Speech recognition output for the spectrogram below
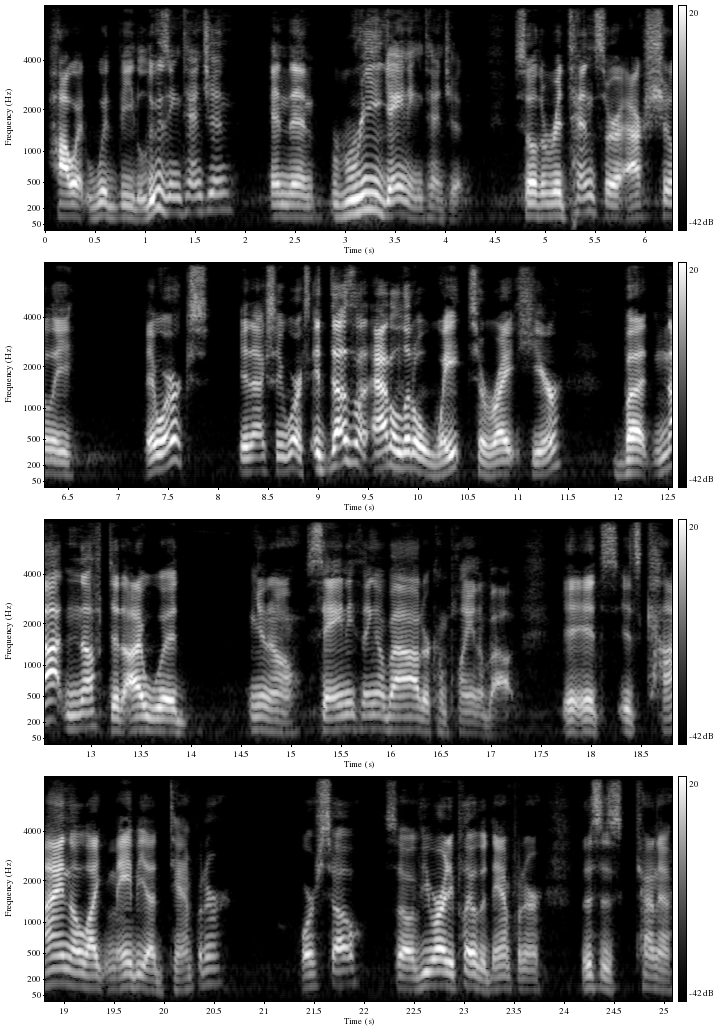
how it would be losing tension and then regaining tension. So the Retenser actually It works. It actually works. It does add a little weight to right here, but not enough that I would, you know, say anything about or complain about. It's, it's kind of like maybe a dampener or so. So if you already play with a dampener, this is kind of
